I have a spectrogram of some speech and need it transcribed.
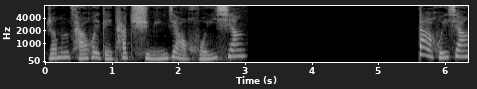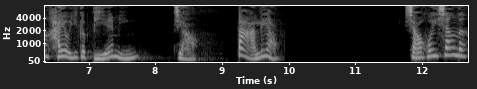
人们才会给它取名叫茴香。大茴香还有一个别名叫大料。小茴香呢，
